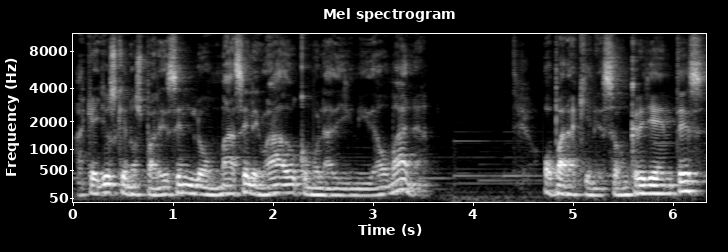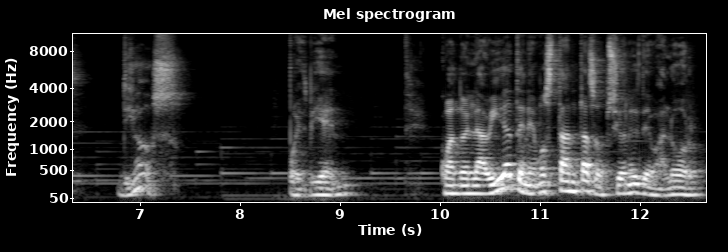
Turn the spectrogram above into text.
aquellos que nos parecen lo más elevado como la dignidad humana. O para quienes son creyentes, Dios. Pues bien, Cuando en la vida tenemos tantas opciones de valor,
